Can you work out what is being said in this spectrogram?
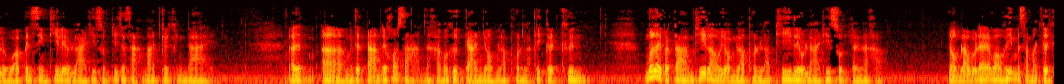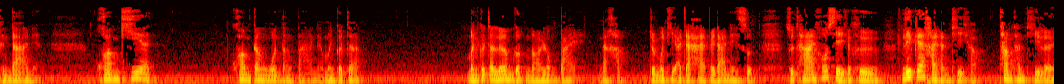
หรือว่าเป็นสิ่งที่เลวร้ายที่สุดที่จะสามารถเกิดขึ้นได้ แล้วมันจะตามด้วยข้อ3นะครับก็คือการยอมรับผลลัพธ์ที่เกิดขึ้น เมื่อไหร่ก็ตามที่เรายอมรับผลลัพธ์ที่เลวร้ายที่สุดเลยนะครับ ยอมรับได้ว่าเฮ้ยมันสามารถเกิดขึ้นได้เนี่ย ความเครียดความกังวลต่างๆ เนี่ยมันก็จะมันก็จะเริ่มลดน้อยลงไปนะครับ จนบางทีอาจจะหายไปได้ในที่สุด สุดท้ายข้อ 4 ก็คือ รีบแก้ไขทันทีครับทำทันทีเลย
